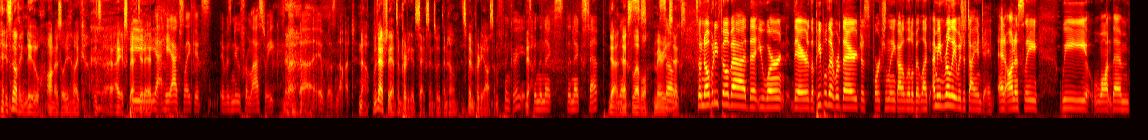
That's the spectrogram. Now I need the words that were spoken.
it's nothing new, honestly. Like it's, I expected He, it. yeah, he acts like it's it was new from last week, but uh, it was not. No, we've actually had some pretty good sex since we've been home. It's been pretty awesome. It's been great. Yeah. It's been the next the next step. Yeah, the next level, married so, sex. So nobody feel bad that you weren't there. The people that were there just fortunately got a little bit lucky. I mean, really, it was just I and Jay. And honestly, we want them.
